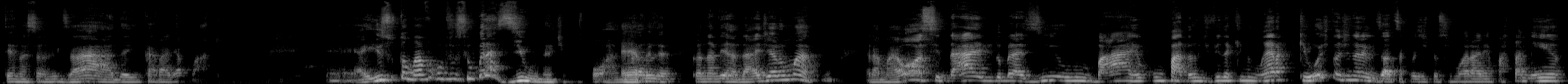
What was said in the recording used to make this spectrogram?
internacionalizada e caralho a quatro. É, aí isso tomava como se fosse o Brasil, né? Tipo, porra, é, quando, é. quando, na verdade era uma era a maior cidade do Brasil, num bairro com um padrão de vida que não era, que hoje está generalizado essa coisa de pessoas morarem em apartamento.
